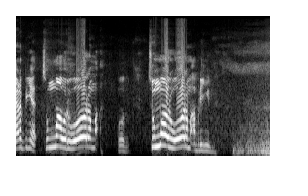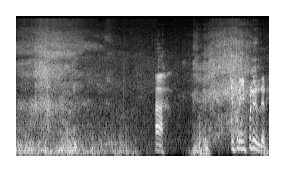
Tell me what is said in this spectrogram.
நினைப்பீங்க சும்மா ஒரு ஓரமாக போதும். சும்மா ஒரு ஓரம் அப்படிங்கிறது ஆ. இப்படி இப்படி இருந்தது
